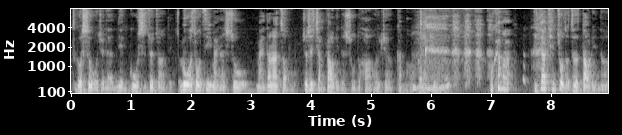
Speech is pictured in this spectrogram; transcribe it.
这个是我觉得念故事最重要的点。如果是我自己买的书，买到那种就是讲道理的书的话，我就觉得干嘛？我干嘛听？我干嘛一定要听作者这个道理呢？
